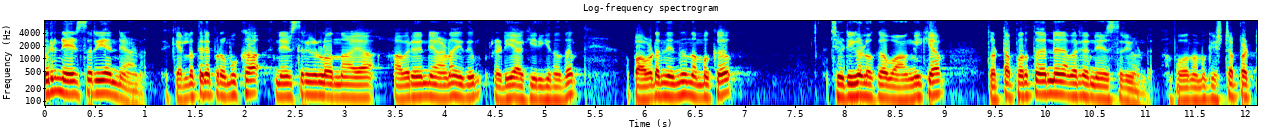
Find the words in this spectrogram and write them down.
ഒരു നഴ്സറി തന്നെയാണ്. കേരളത്തിലെ പ്രമുഖ നഴ്സറികളിലൊന്നായ അവർ തന്നെയാണ് ഇതും റെഡിയാക്കിയിരിക്കുന്നത്. അപ്പോൾ അവിടെ നിന്ന് നമുക്ക് ചെടികളൊക്കെ വാങ്ങിക്കാം. തൊട്ടപ്പുറത്ത് തന്നെ അവരുടെ നഴ്സറി ഉണ്ട് അപ്പോൾ നമുക്ക് ഇഷ്ടപ്പെട്ട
